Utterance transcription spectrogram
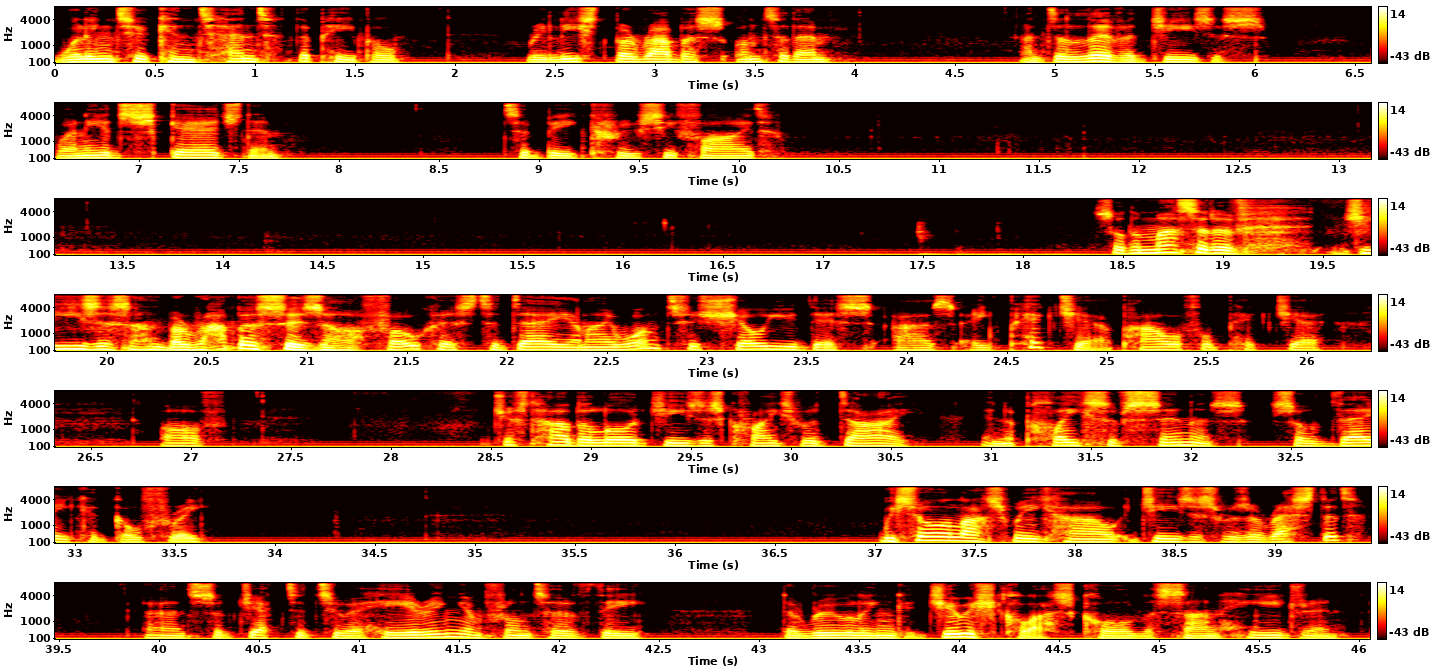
willing to content the people, released Barabbas unto them, and delivered Jesus, when he had scourged him, to be crucified. So, the matter of Jesus and Barabbas is our focus today, and I want to show you this as a picture, a powerful picture of just how the Lord Jesus Christ would die in the place of sinners so they could go free. We saw last week how Jesus was arrested and subjected to a hearing in front of the, the ruling Jewish class called the Sanhedrin.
